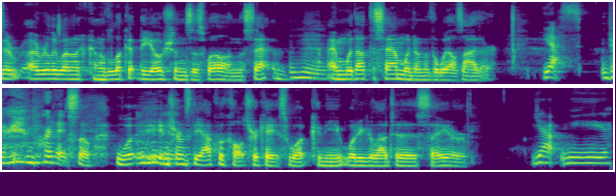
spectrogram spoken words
Because I, I, really want to kind of look at the oceans as well and the Sam, mm-hmm. and without the salmon, we don't have the whales either. Yes, very important. So, what, mm-hmm. in terms of the aquaculture case, what can you, what are you allowed to say or? Yeah, we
